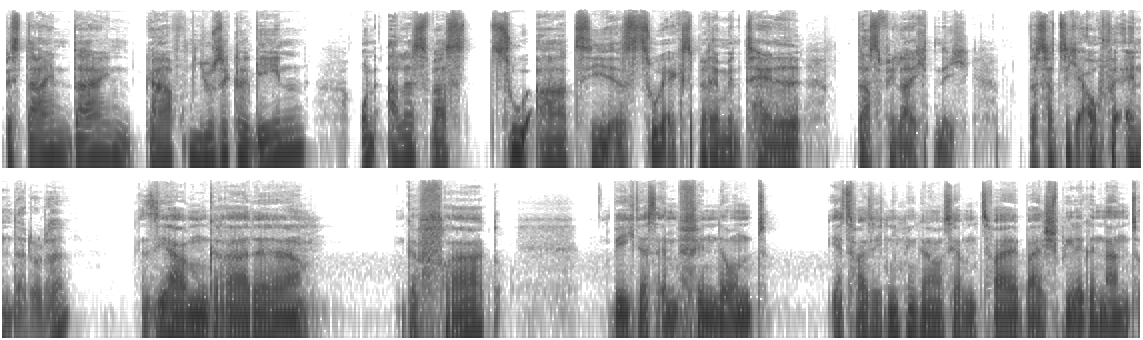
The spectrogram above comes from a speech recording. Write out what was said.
bis dahin, dahin darf Musical gehen und alles, was zu artsy ist, zu experimentell, das vielleicht nicht. Das hat sich auch verändert, oder? Sie haben gerade gefragt, wie ich das empfinde und jetzt weiß ich nicht mehr genau, Sie haben zwei Beispiele genannt.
